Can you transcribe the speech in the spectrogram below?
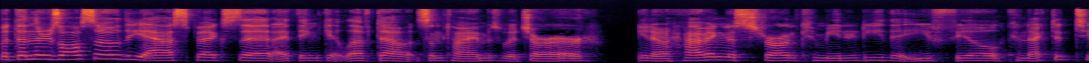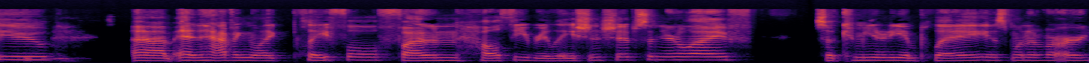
but then there's also the aspects that I think get left out sometimes, which are, you know, having a strong community that you feel connected to, mm-hmm. um, and having like playful, fun, healthy relationships in your life. So community and play is one of our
